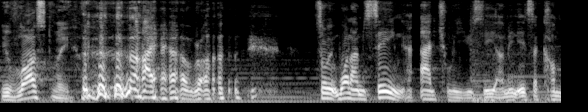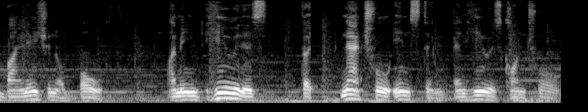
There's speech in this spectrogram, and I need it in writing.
You've lost me. I have, right? So what I'm saying, actually, you see, I mean, it's a combination of both. I mean, here it is the natural instinct, and here is control.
